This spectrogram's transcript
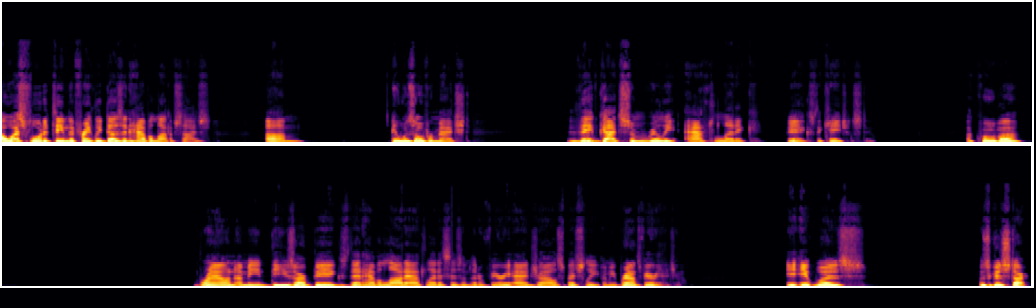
a West Florida team that frankly doesn't have a lot of size. Um it was overmatched. They've got some really athletic bigs, the Cajuns do. Akwuba, Brown. I mean, these are bigs that have a lot of athleticism that are very agile, especially, I mean, Brown's very agile. It, it was it was a good start.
